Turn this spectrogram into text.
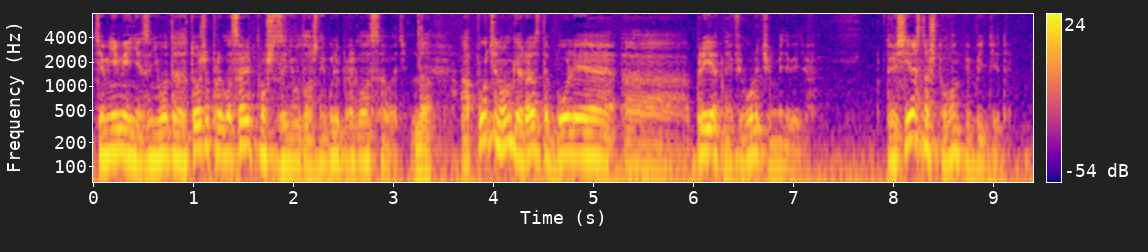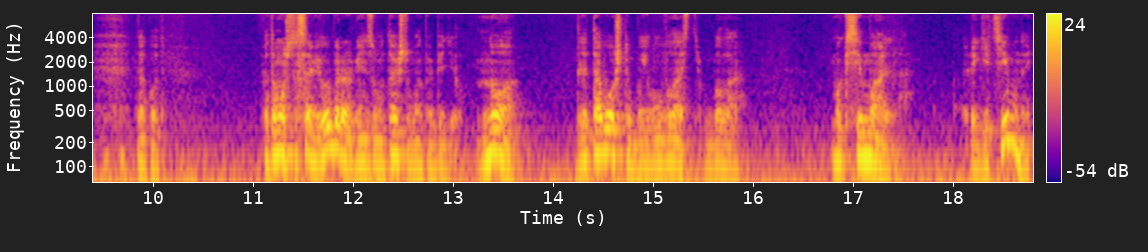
тем не менее, за него тогда тоже проголосовали, потому что за него должны были проголосовать. Да. А Путин, он гораздо более э, приятная фигура, чем Медведев. То есть ясно, что он победит. Так вот, потому что сами выборы организованы так, чтобы он победил. Но для того, чтобы его власть была максимально легитимной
